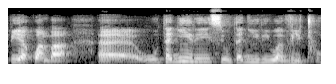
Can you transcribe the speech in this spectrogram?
pia kwamba uh, utajiri si utajiri wa vitu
